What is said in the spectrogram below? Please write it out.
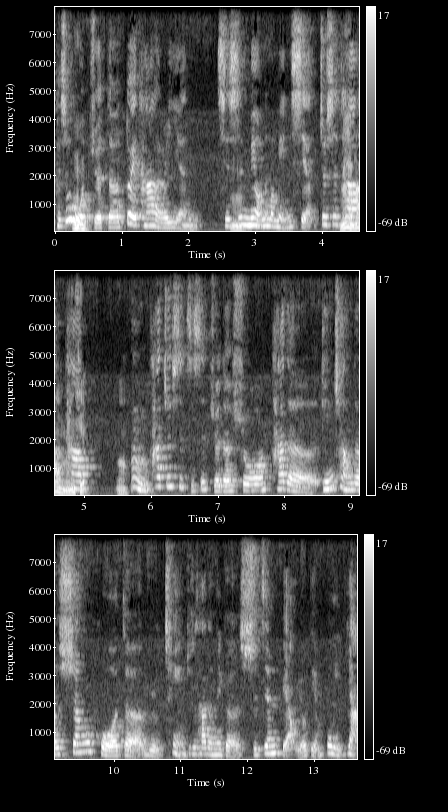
可是我觉得对他而言，其实没有那么明显。就是他他嗯嗯，他就是只是觉得说他的平常的生活的 routine，就是他的那个时间表有点不一样。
